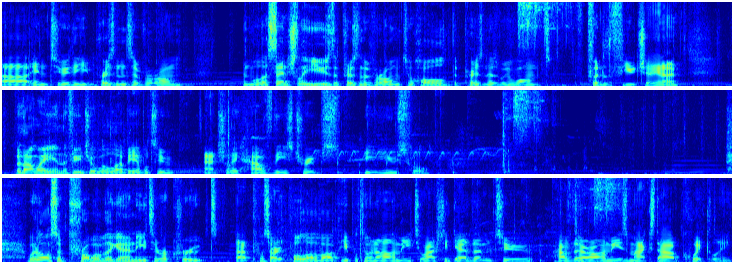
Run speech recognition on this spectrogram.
uh, into the prisons of Rome, and we'll essentially use the prison of Rome to hold the prisoners we want for the future, you know? But that way, in the future, we'll uh, be able to actually have these troops be useful. We're also probably going to need to recruit, uh, sorry, pull all of our people to an army to actually get them to have their armies maxed out quickly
